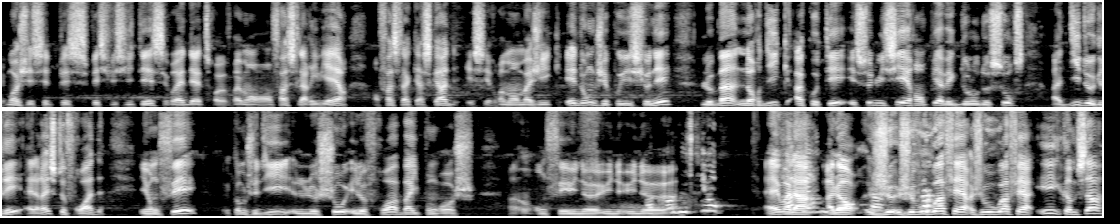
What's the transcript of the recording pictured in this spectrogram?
Et moi, j'ai cette spécificité, c'est vrai, d'être vraiment en face la rivière, en face la cascade, et c'est vraiment magique. Et donc, j'ai positionné le bain nordique à côté, et celui-ci est rempli avec de l'eau de source à 10 degrés. Elle reste froide, et on fait, comme je dis, le chaud et le froid by Pont Roche. On fait une, une, une et voilà. Alors, je, je, vous vois faire, je vous vois faire i comme ça.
